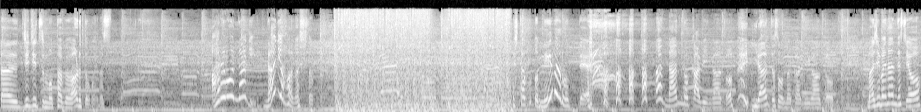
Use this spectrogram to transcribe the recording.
た事実も多分あると思います。あれは何？何話したの？したことねえだろって。何のカミングアウトいらんってそんなカミングアウト真面目なんですよ。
